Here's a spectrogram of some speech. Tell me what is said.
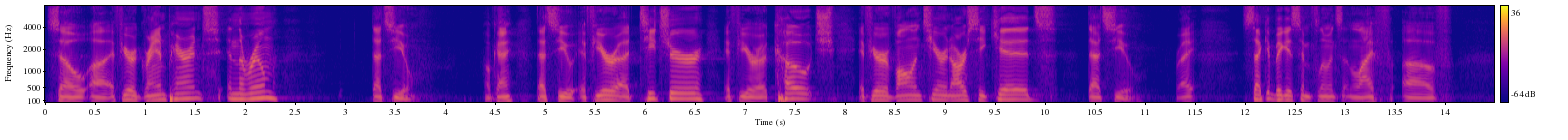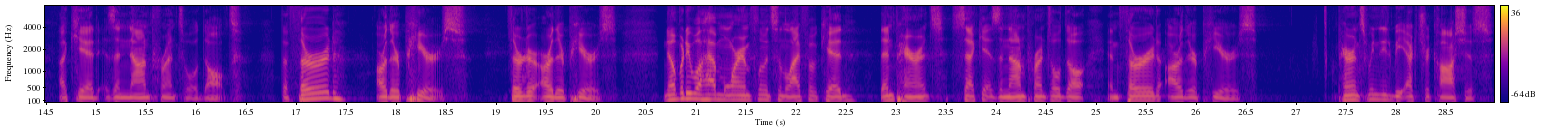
So uh, if you're a grandparent in the room, that's you okay? That's you. If you're a teacher, if you're a coach, if you're a volunteer in RC Kids, that's you, right? Second biggest influence in the life of a kid is a non parental adult. The third are their peers. Third are their peers. Nobody will have more influence in the life of a kid than parents. Second is a non parental adult. And third are their peers. Parents, we need to be extra cautious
